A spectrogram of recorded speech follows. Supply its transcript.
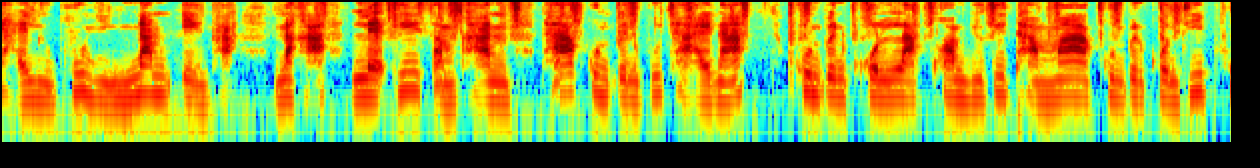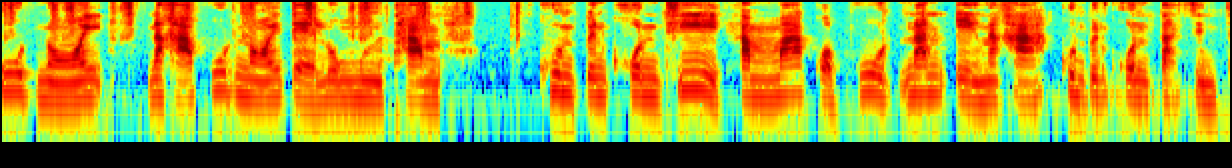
ชายหรือผู้หญิงนั่นเองค่ะนะคะ และที่สำคัญถ้าคุณเป็นผู้ชายนะ คุณเป็นคนรักความยุติธรรมมาก คุณเป็นคนที่พูดน้อยนะคะ พูดน้อยแต่ลงมือทำคุณเป็นคนที่ทำมากกว่าพูดนั่นเองนะคะ คุณเป็นคนตัดสินใจ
